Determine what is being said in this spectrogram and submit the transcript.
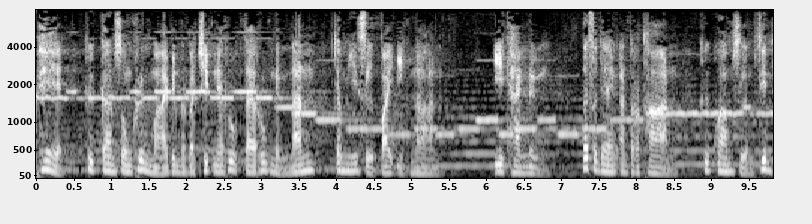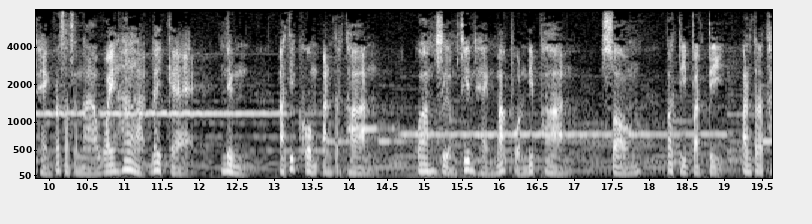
เพศคือการทรงเครื่องหมายเป็นบรรพชิตในรูปแต่รูปหนึ่งนั้น จะมีสื่อไปอีกนาน อีกแห่งหนึ่งได้แสดงอันตรธานคือความเสื่อมสิ้นแห่งพระศาสนาไว้ห้าได้แก่หนึ่งอธิคมอันตรธาน ความเสื่อมสิ้นแห่งมรรคผลนิพพาน 2. ปฏิปฏิ อันตรธ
